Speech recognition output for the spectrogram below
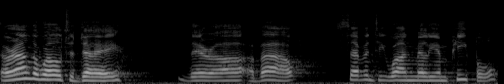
Around the world today, there are about 71 million people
